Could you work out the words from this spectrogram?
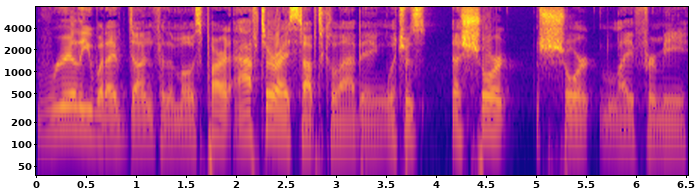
really what I've done for the most part after I stopped collabing, which was a short, short life for me.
